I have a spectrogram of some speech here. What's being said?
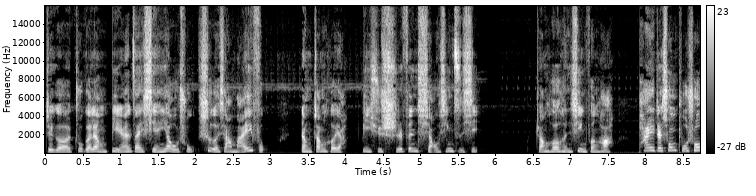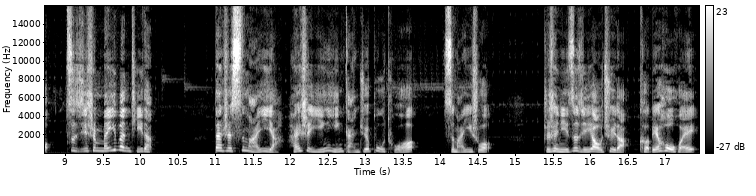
这个诸葛亮必然在险要处设下埋伏，让张合呀必须十分小心仔细。张合很兴奋哈，拍着胸脯说。自己是没问题的，但是司马懿呀，还是隐隐感觉不妥。司马懿说：“这是你自己要去的，可别后悔。”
